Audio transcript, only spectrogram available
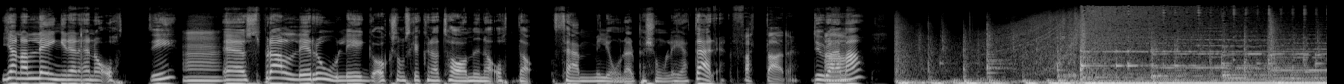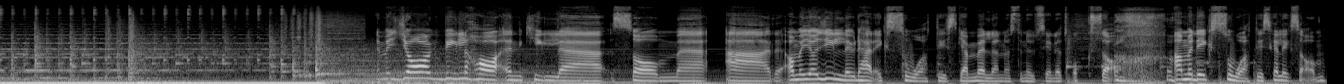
Gärna längre än 1,80. Eh, sprallig, rolig och som ska kunna ta mina 8-5 miljoner personligheter. Fattar. Du då. Emma? Men jag vill ha en kille som eh, är, ja men jag gillar ju det här exotiska mellanösternutseendet också. ja men det exotiska liksom.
